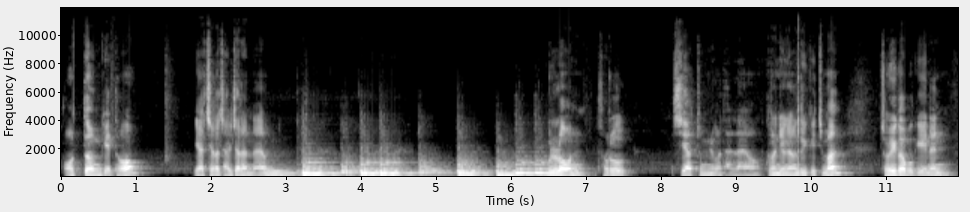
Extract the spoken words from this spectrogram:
어떤 게 더 야채가 잘 자랐나요? 물론 서로 씨앗 종류가 달라요. 그런 영향도 있겠지만 저희가 보기에는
